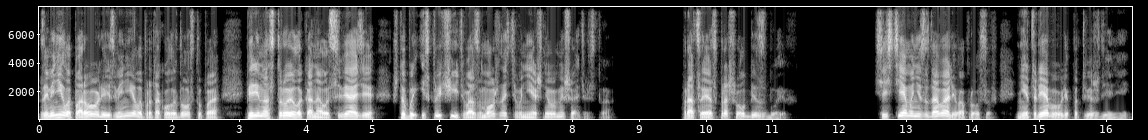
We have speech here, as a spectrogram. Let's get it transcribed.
Заменила пароли, изменила протоколы доступа, перенастроила каналы связи, чтобы исключить возможность внешнего вмешательства. Процесс прошел без сбоев. Системы не задавали вопросов, не требовали подтверждений,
